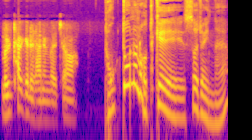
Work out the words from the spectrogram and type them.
물타기를 하는 거죠. 독도는 어떻게 써져 있나요?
